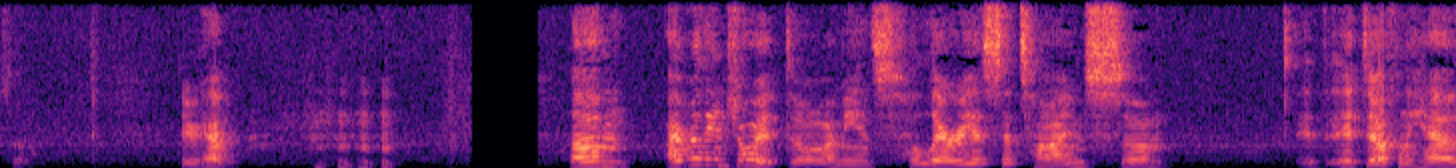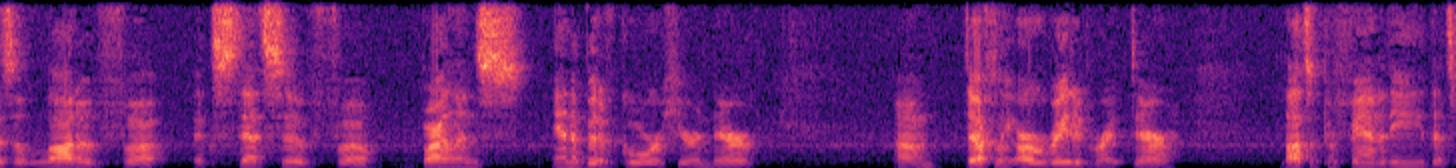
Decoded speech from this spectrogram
So, there you have it. um, I really enjoy it though. I mean, it's hilarious at times. Um, it, it definitely has a lot of uh, extensive uh, violence and a bit of gore here and there. Um, definitely R-rated right there lots of profanity that's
